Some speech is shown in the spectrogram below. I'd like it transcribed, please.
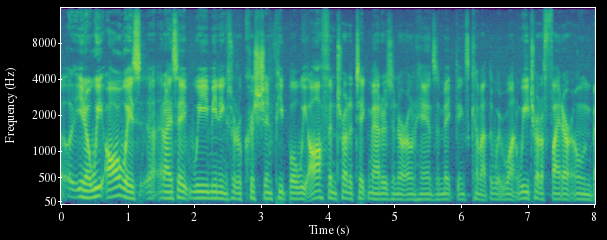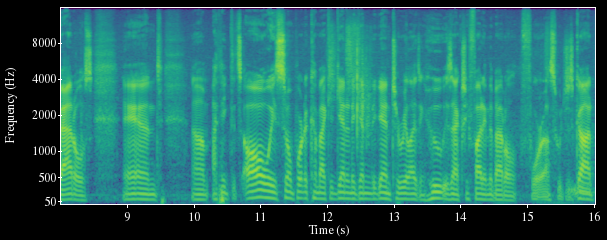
uh, you know, we always, uh, and I say we meaning sort of Christian people, we often try to take matters in our own hands and make things come out the way we want. We try to fight our own battles, and um, I think it's always so important to come back again and again and again to realizing who is actually fighting the battle for us, which is God.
